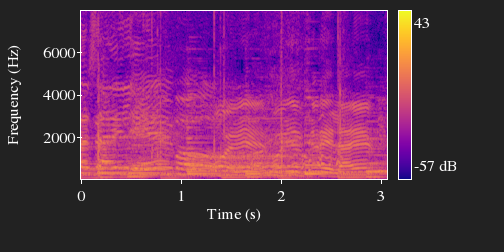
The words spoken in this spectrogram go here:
Allá del tiempo. Muy bien, muy bien, Fiorella, ¿eh?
